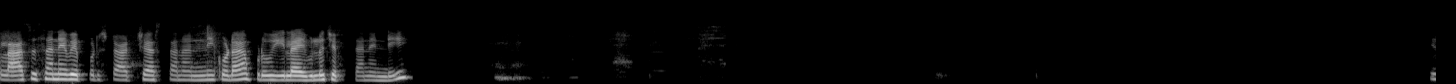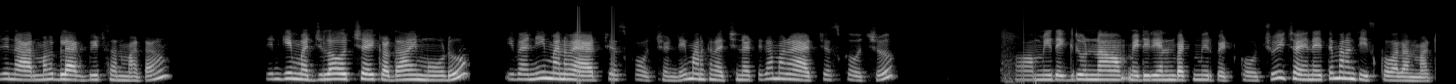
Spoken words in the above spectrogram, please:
క్లాసెస్ అనేవి ఎప్పుడు స్టార్ట్ చేస్తాను అన్నీ కూడా ఇప్పుడు ఈ లైవ్‌లో చెప్తానండి. ఇది నార్మల్ బ్లాక్ బీట్స్ అనమాట. దీనికి మధ్యలో వచ్చాయి కదా! ఈ మూడు ఇవన్నీ మనం యాడ్ చేసుకోవచ్చండి. మనకు నచ్చినట్టుగా మనం యాడ్ చేసుకోవచ్చు. మీ దగ్గర ఉన్న మెటీరియల్‌ని బట్టి మీరు పెట్టుకోవచ్చు. ఈ చైన్ అయితే మనం తీసుకోవాలన్నమాట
